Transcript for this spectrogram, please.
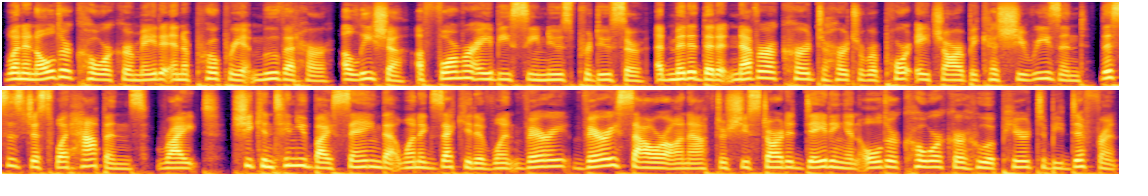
When an older coworker made an inappropriate move at her, Alicia, a former ABC News producer, admitted that it never occurred to her to report HR because she reasoned, this is just what happens, right? She continued by saying that one executive went very, very sour on after she started dating an older coworker who appeared to be different,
